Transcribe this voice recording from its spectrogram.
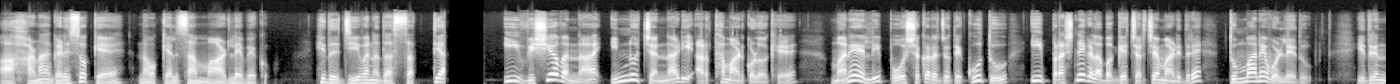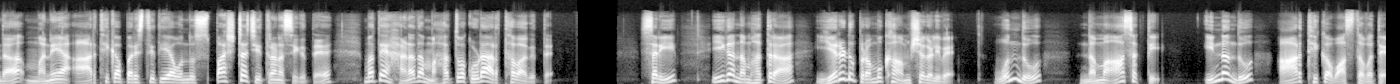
ಆ ಹಣ ಗಳಿಸೋಕೆ ನಾವು ಕೆಲಸ ಮಾಡಲೇಬೇಕು. ಇದು ಜೀವನದ ಸತ್ಯ. ಈ ವಿಷಯವನ್ನ ಇನ್ನೂ ಚೆನ್ನಾಗಿ ಅರ್ಥ ಮಾಡ್ಕೊಳ್ಳೋಕೆ ಮನೆಯಲ್ಲಿ ಪೋಷಕರ ಜೊತೆ ಕೂತು ಈ ಪ್ರಶ್ನೆಗಳ ಬಗ್ಗೆ ಚರ್ಚೆ ಮಾಡಿದ್ರೆ ತುಂಬಾನೇ ಒಳ್ಳೆಯದು ಇದರಿಂದ ಮನೆಯ ಆರ್ಥಿಕ ಪರಿಸ್ಥಿತಿಯ ಒಂದು ಸ್ಪಷ್ಟ ಚಿತ್ರಣ ಸಿಗುತ್ತೆ ಮತ್ತೆ ಹಣದ ಮಹತ್ವ ಕೂಡ ಅರ್ಥವಾಗುತ್ತೆ. ಸರಿ, ಈಗ ನಮ್ಮ ಹತ್ರ ಎರಡು ಪ್ರಮುಖ ಅಂಶಗಳಿವೆ. ಒಂದು, ನಮ್ಮ ಆಸಕ್ತಿ, ಇನ್ನೊಂದು, ಆರ್ಥಿಕ ವಾಸ್ತವತೆ.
